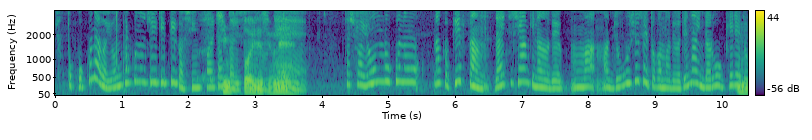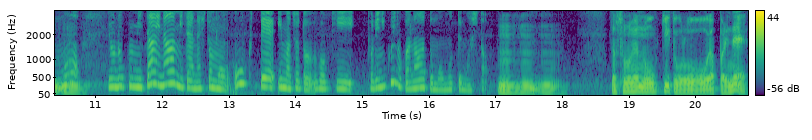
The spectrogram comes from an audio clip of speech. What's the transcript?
ちょっと国内は46の GDP が心配だったりするのでね。私は46のなんか決算第一四半期なので、まあ、まあ上修正とかまでは出ないんだろうけれども、46見たいなみたいな人も多くて今ちょっと動き取りにくいのかなとも思ってましたうんうんうん。だからその辺の大きいところをやっぱりね、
